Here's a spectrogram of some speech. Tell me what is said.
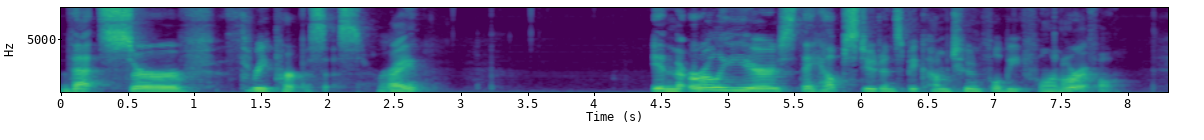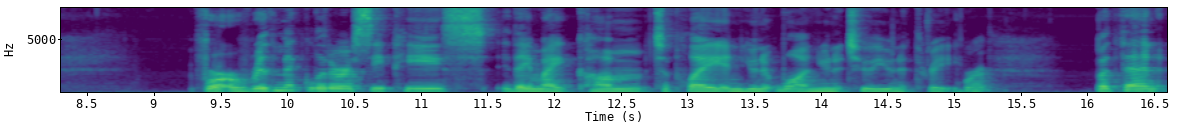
that serve three purposes, right? In the early years, they help students become tuneful, beatful, and Right. artful. For a rhythmic literacy piece, they might come to play in Unit 1, Unit 2, Unit 3. Right. But then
